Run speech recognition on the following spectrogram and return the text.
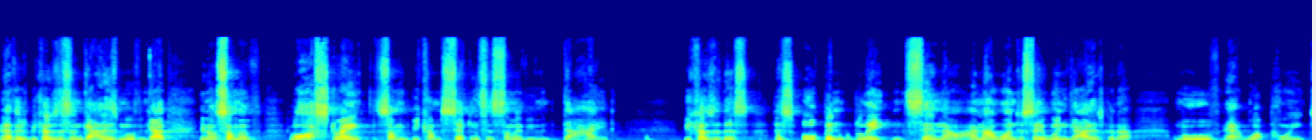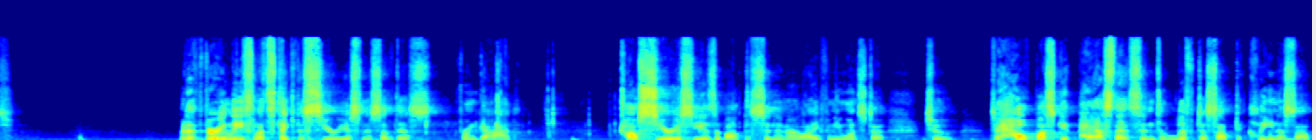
In other words, because this listen, God is moving. God, you know, some have lost strength, some have become sick. He says some have even died because of this, this open, blatant sin. Now, I'm not one to say when God is going to move at what point. But at the very least, let's take the seriousness of this from God. How serious he is about the sin in our life, and he wants to, to, to help us get past that sin, to lift us up, to clean us up,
